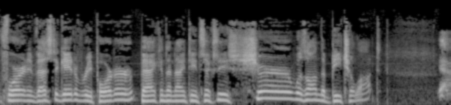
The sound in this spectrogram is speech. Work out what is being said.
for an investigative reporter back in the 1960s, sure was on the beach a lot. Yeah.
